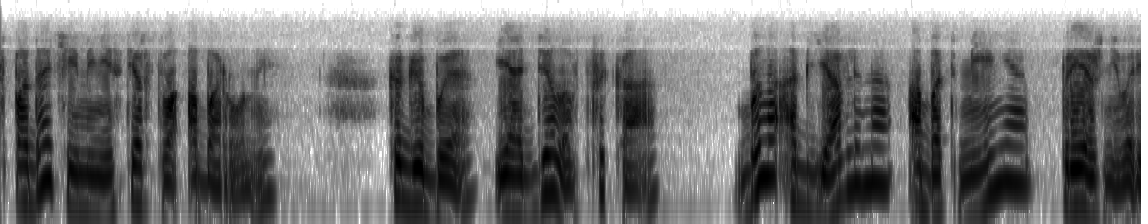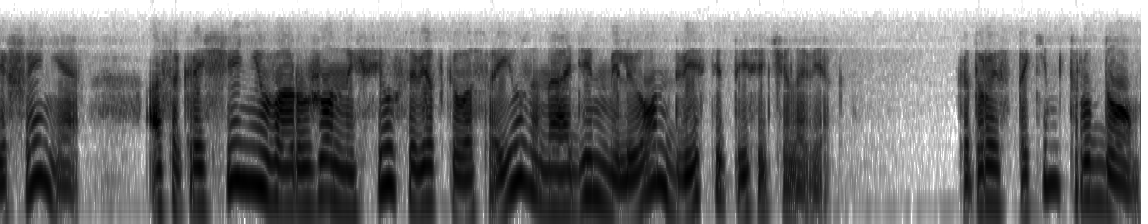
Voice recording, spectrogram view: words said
с подачи Министерства обороны, КГБ и отделов ЦК было объявлено об отмене прежнего решения о сокращении вооруженных сил Советского Союза на 1 миллион 200 тысяч человек, которое с таким трудом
